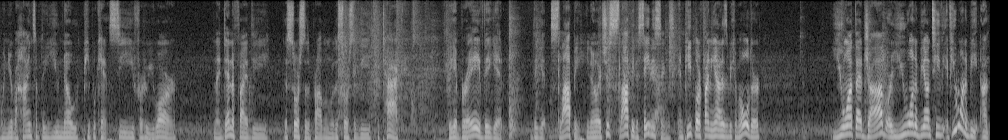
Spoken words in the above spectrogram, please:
when you're behind something, you know people can't see you for who you are, and identify the the source of the problem or the source of the attack. They get brave. They get they get sloppy. You know, it's just sloppy to say these things. And people are finding out as they become older. You want that job, or you want to be on TV. If you want to be on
